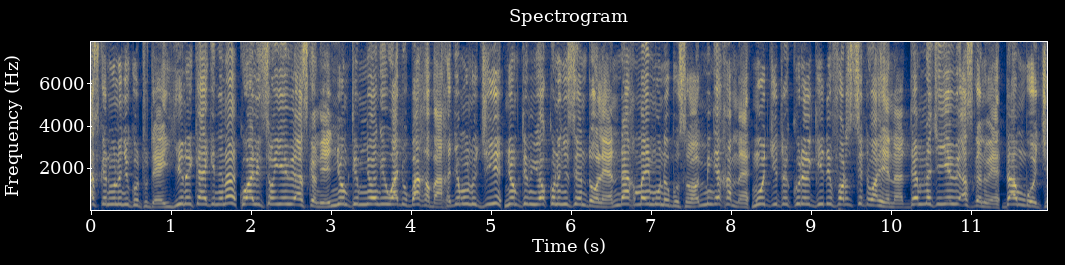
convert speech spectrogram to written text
askan wi la ñu ko tuddee. Yéen kaay gi ne na coalition Yewwi Askan Wi ñoom tim ñoo ngi waaj bu baax a baax jamono ji ñoom tim yokk nañu seen doole ndax Maymouna Bousso mi nga xam ne moo jiite kuréel gii di force citoyenne dem na ci Yewwi Askan Wi. Dame Mbodj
